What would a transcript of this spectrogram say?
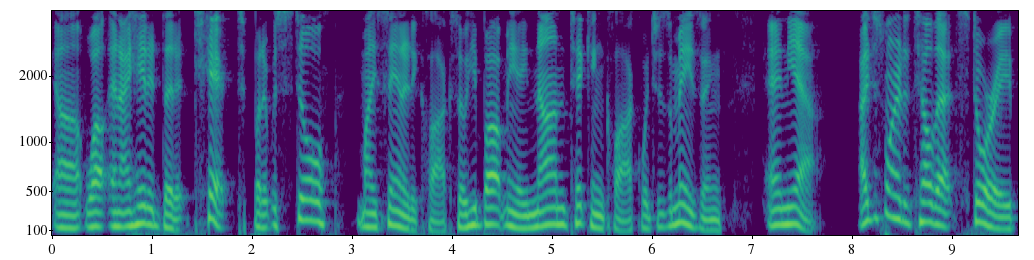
Uh, well, and I hated that it ticked, but it was still my sanity clock. So he bought me a non ticking clock, which is amazing. And yeah, I just wanted to tell that story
